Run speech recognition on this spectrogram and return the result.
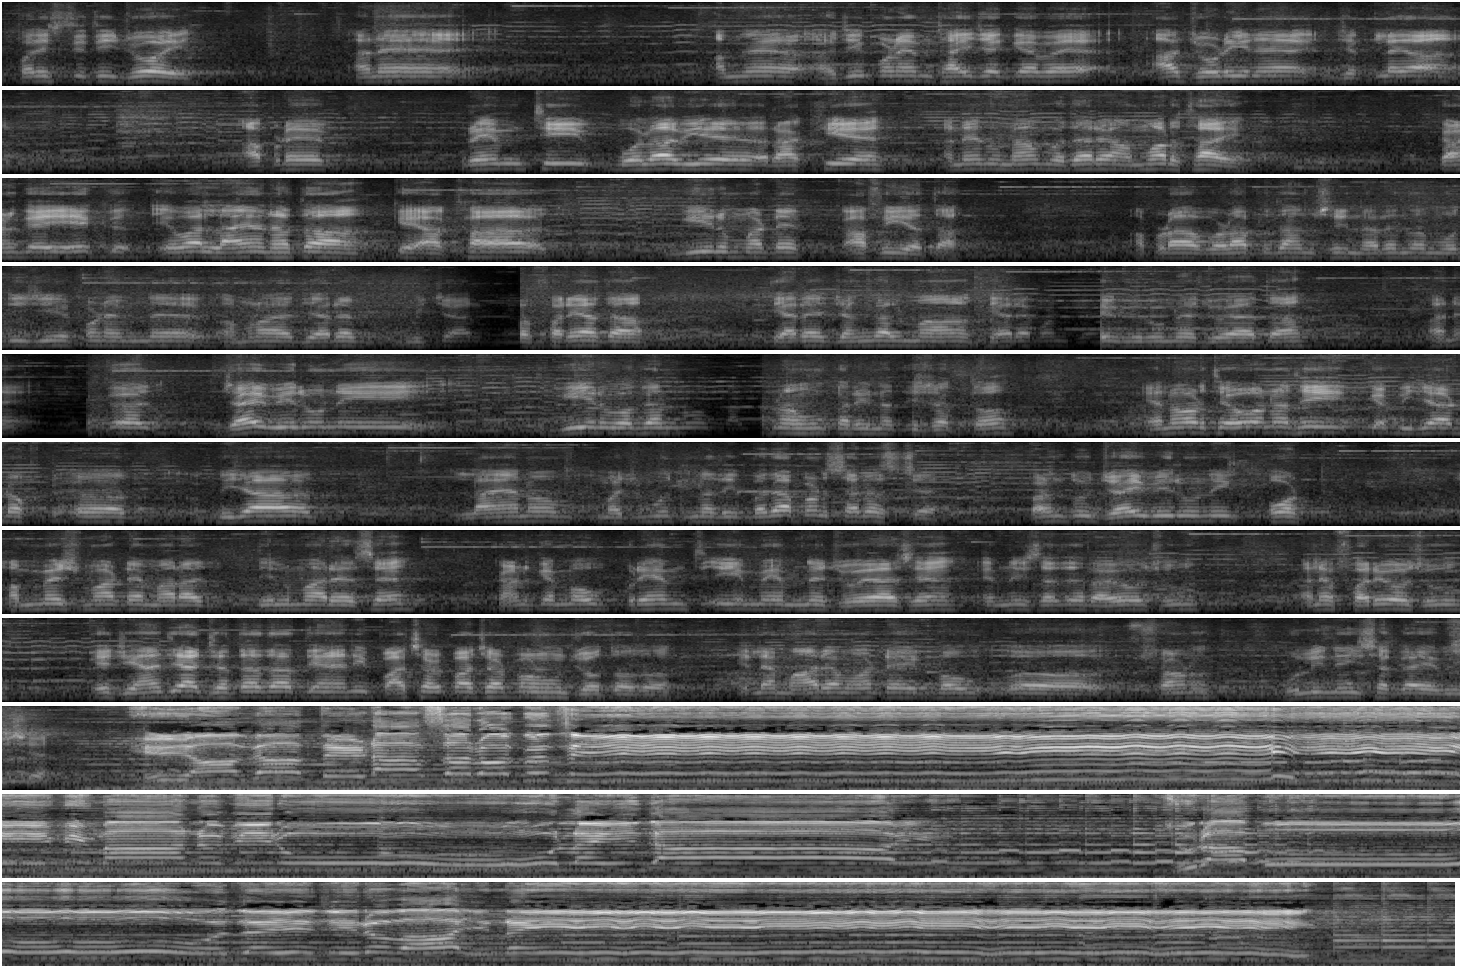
પરિસ્થિતિ જોઈ અને અમને હજી પણ એમ થાય છે કે હવે આ જોડીને જેટલા આપણે પ્રેમથી બોલાવીએ, રાખીએ અને એનું નામ વધારે અમર થાય. કારણ કે એક એવા લાયન હતા કે આખા ગીર માટે કાફી હતા. આપણા વડાપ્રધાન શ્રી નરેન્દ્ર મોદીજીએ પણ એમને હમણાં જ્યારે વિચાર ફર્યા હતા, ત્યારે જંગલમાં, ત્યારે પણ જય વીરુને જોયા હતા. અને જય વીરુની ગીર વગરનું કલ્પના હું કરી નથી શકતો. એનો અર્થ એવો નથી કે બીજા ડૉક્ટર બીજા લાયનો મજબૂત નથી. બધા પણ સરસ છે. પરંતુ જય વીરુની ખોટ હંમેશ માટે મારા દિલમાં રહેશે. કારણ કે બહુ પ્રેમથી મેં એમને જોયા છે. એમની સાથે રહ્યો છું અને ફર્યો છું એ જ્યાં જ્યાં જતા હતા ત્યાં એની પાછળ પાછળ પણ હું જોતો હતો. એટલે મારા માટે એક બહુ ક્ષણ ભૂલી નહીં શકાય એવી છે. આવ્યા તેડા સરોગથી વિમાન વીરું લઈ જાય જુરાબો જય જીરવાય નહીં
